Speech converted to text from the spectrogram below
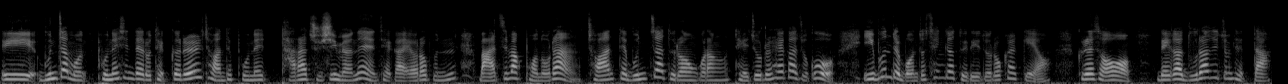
이 문자 모, 보내신 대로 댓글을 저한테 보내 달아 주시면은 제가 여러분 마지막 번호랑 저한테 문자 들어온 거랑 대조를 해가지고 이분들 먼저 챙겨드리도록 할게요. 그래서 내가 누락이 좀 됐다.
